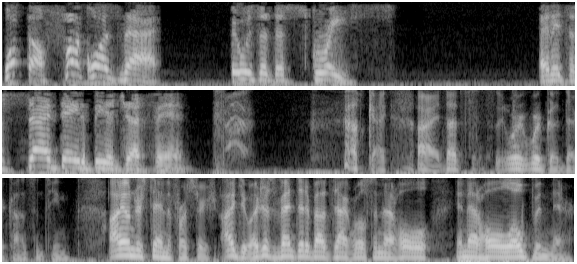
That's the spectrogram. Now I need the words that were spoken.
What the fuck was that? It was a disgrace. And it's a sad day to be a Jet fan. okay. All right. That's we're we're good there, Constantine. I understand the frustration. I do. I just vented about Zach Wilson that whole in that whole open there.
